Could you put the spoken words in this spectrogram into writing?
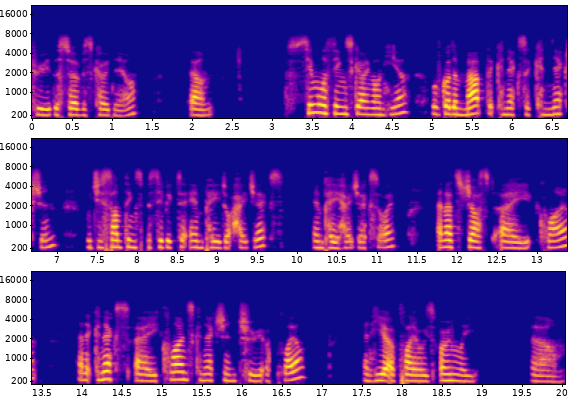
to the service code now. Um, similar things going on here. We've got a map that connects a connection, which is something specific to mp.hx, mphx, sorry, and that's just a client and it connects a client's connection to a player and here a player is only um,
